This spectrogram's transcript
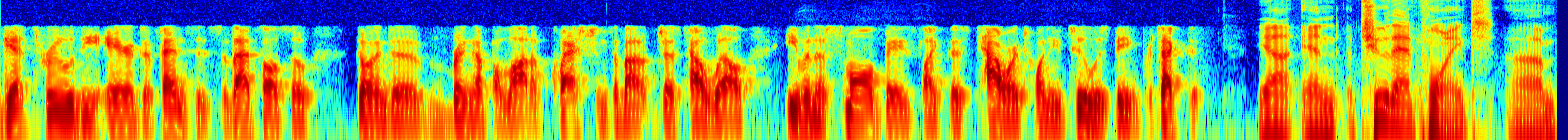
get through the air defenses. So, that's also going to bring up a lot of questions about just how well even a small base like this Tower 22 is being protected. Yeah, and to that point, um,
